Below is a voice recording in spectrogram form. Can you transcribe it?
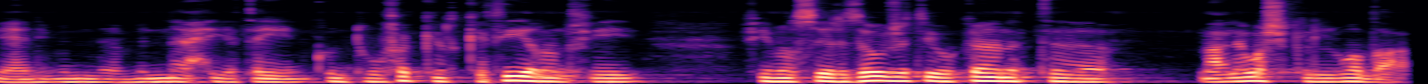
يعني من من ناحيتين. كنت أفكر كثيرا في في مصير زوجتي وكانت على وشك الوضع.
